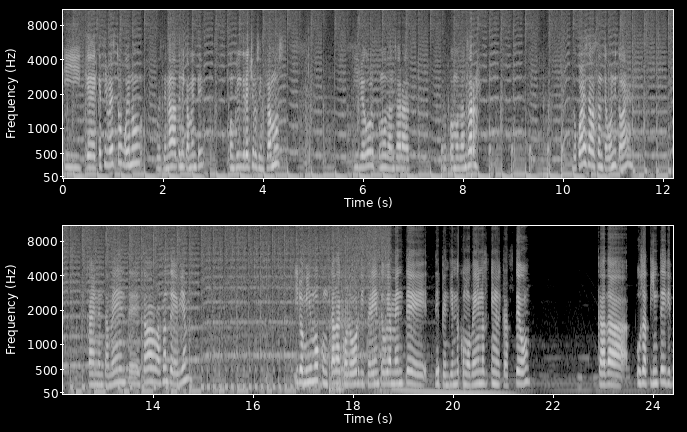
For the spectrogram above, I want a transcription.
¿Y qué, qué sirve esto? Bueno, pues de nada técnicamente. Con clic derecho los inflamos y luego los podemos lanzar a... los podemos lanzar. Lo cual está bastante bonito eh caen lentamente está bastante bien. Y lo mismo con cada color diferente obviamente dependiendo como ven en el crafteo cada usa tinte y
